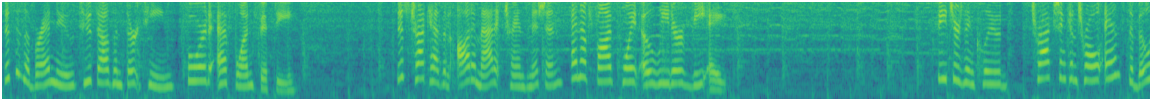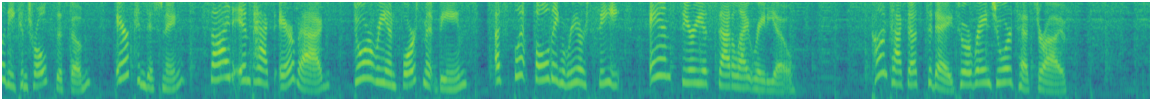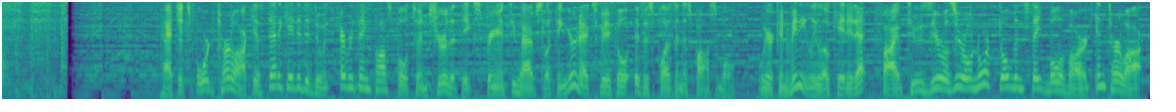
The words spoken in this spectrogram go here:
This is a brand new 2013 Ford F-150. This truck has an automatic transmission and a 5.0-liter V8. Features include traction control and stability control systems, air conditioning, side impact airbags, door reinforcement beams, a split folding rear seat, and Sirius satellite radio. Contact us today to arrange your test drive. Patchett's Ford Turlock is dedicated to doing everything possible to ensure that the experience you have selecting your next vehicle is as pleasant as possible. We are conveniently located at 5200 North Golden State Boulevard in Turlock.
